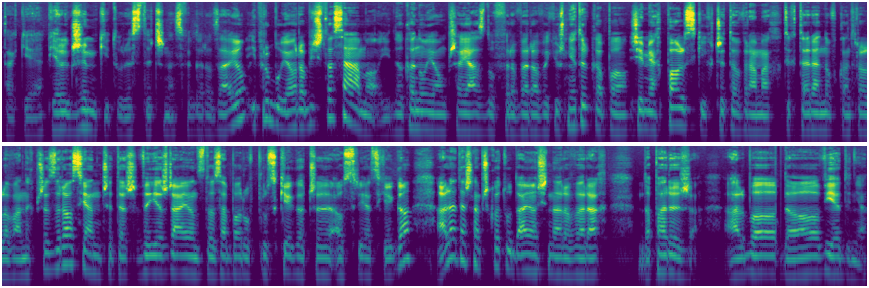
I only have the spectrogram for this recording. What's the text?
takie pielgrzymki turystyczne swego rodzaju i próbują robić to samo i dokonują przejazdów rowerowych już nie tylko po ziemiach polskich, czy to w ramach tych terenów kontrolowanych przez Rosjan, czy też wyjeżdżając do zaborów pruskiego czy austriackiego, ale też na przykład udają się na rowerach do Paryża albo do Wiednia.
